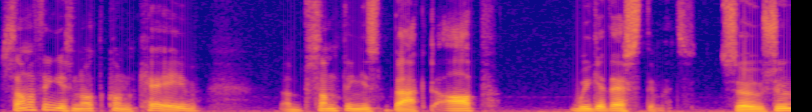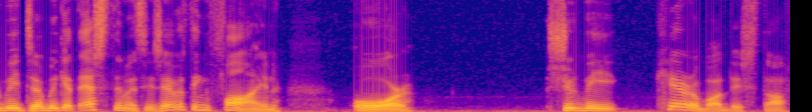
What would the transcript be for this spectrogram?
something is not concave, uh, something is backed up, we get estimates. So should we, we get estimates, is everything fine? Or should we care about this stuff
